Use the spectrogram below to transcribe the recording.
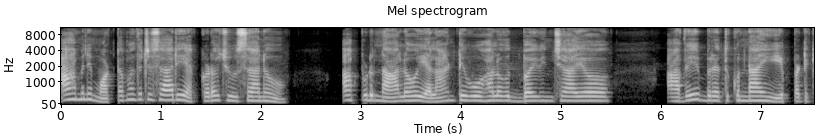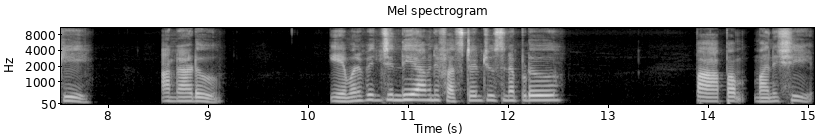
ఆమెని మొట్టమొదటిసారి ఎక్కడో చూశాను. అప్పుడు నాలో ఎలాంటి ఊహలు ఉద్భవించాయో అవే బ్రతుకున్నాయి ఇప్పటికీ అన్నాడు. ఏమనిపించింది ఆమెని ఫస్ట్ టైం చూసినప్పుడు? పాపం మనిషి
